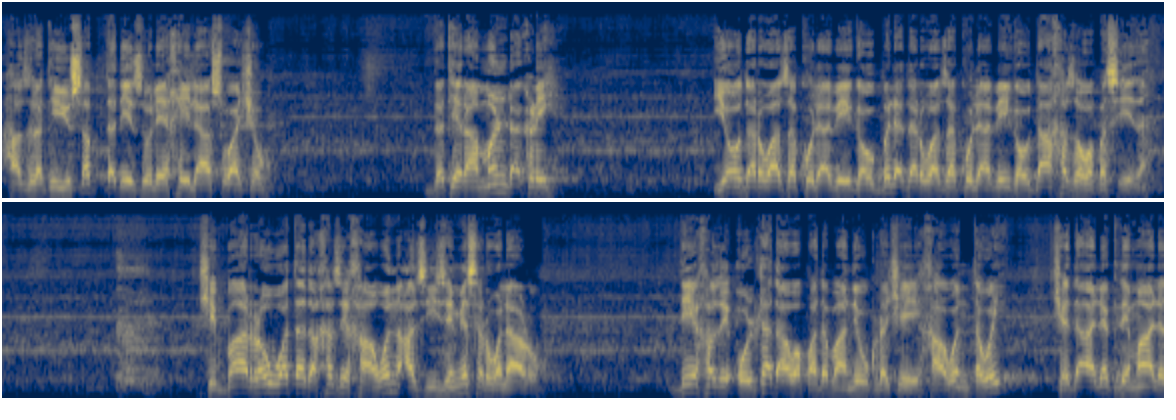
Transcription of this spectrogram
حضرت یوسف ته د زلیخې لاس واچو ده ترې رامنډه کړې یو دروازه کولاویږه او بله دروازه کولاویږه او دا ښځه ورپسې ده چې بار راووته د ښځې خاوند عزیز مصر ولاړو دې ښځې الټه دعوه په ده باندې وکړه چې خاوند ته وایي چې دا هلک دې ما له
